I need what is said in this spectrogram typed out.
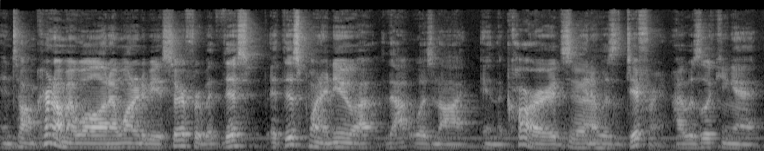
and Tom Curren on my wall and i wanted to be a surfer but this at this point i knew I, that was not in the cards and it was different. I was looking at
